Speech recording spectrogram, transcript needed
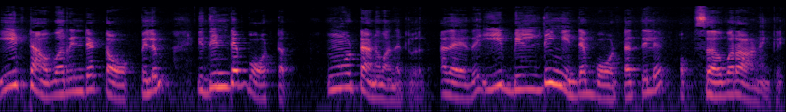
ഈ ടവറിന്റെ ടോപ്പിലും ഇതിന്റെ ബോട്ടം ഇങ്ങോട്ടാണ് വന്നിട്ടുള്ളത്. അതായത് ഈ ബിൽഡിങ്ങിന്റെ ബോട്ടത്തിൽ ഒബ്സർവർ ആണെങ്കിൽ.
